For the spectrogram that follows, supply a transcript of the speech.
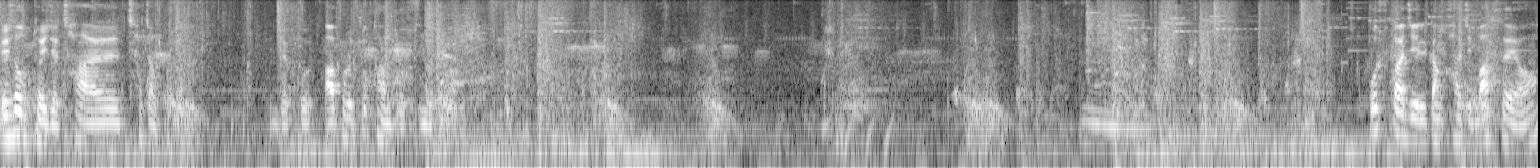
여기서부터 이제 잘 찾아보자. 이제 보, 앞으로 쭉 가면 보스니까. 음. 보스까지 일단 가지 마세요.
